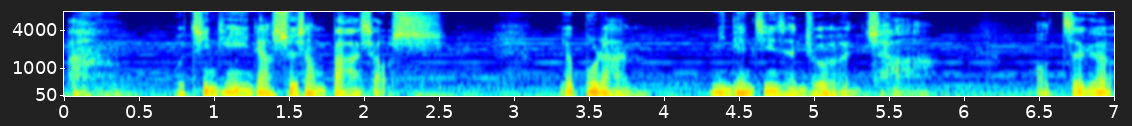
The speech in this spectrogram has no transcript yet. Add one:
啊，我今天一定要睡上八小时，要不然明天精神就会很差。哦，这个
